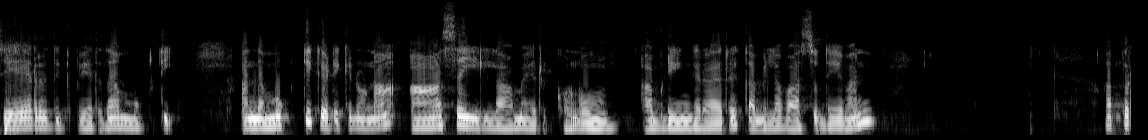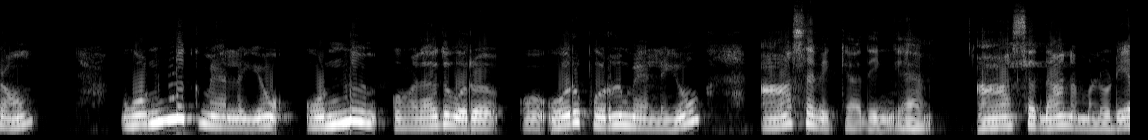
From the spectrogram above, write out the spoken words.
சேர்றதுக்கு பேர் தான் முக்தி. அந்த முக்தி கிடைக்கணும்னா ஆசை இல்லாமல் இருக்கணும் அப்படிங்கிறாரு கபில வாசுதேவன். அப்புறம் ஒன்றுக்கு மேலேயும் ஒன்று அதாவது ஒரு ஒ- ஒரு பொருள் மேலேயும் ஆசை வைக்காதீங்க. ஆசை தான் நம்மளுடைய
